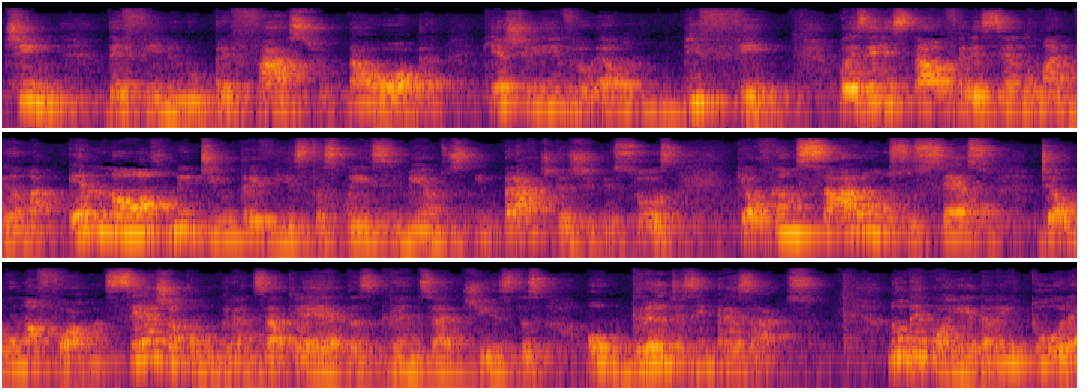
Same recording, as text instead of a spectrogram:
Tim define no prefácio da obra que este livro é um buffet, pois ele está oferecendo uma gama enorme de entrevistas, conhecimentos e práticas de pessoas que alcançaram o sucesso de alguma forma, seja como grandes atletas, grandes artistas ou grandes empresários. No decorrer da leitura,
